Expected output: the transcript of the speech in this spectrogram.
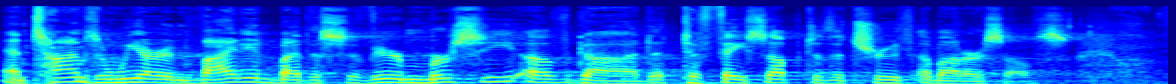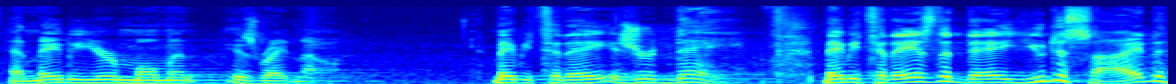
and times when we are invited by the severe mercy of God to face up to the truth about ourselves. And maybe your moment is right now. Maybe today is your day. Maybe today is the day you decide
